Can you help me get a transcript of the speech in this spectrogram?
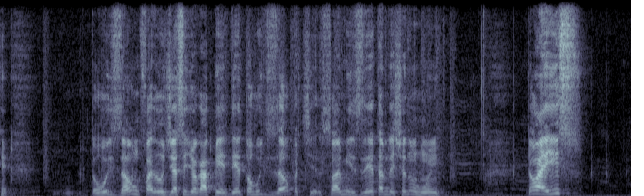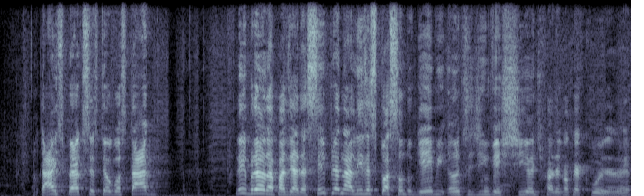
tô ruimzão. Faz um dia sem jogar PD, tô ruimzão, tiro. Só MZ tá me deixando ruim. Então é isso. Tá? Espero que vocês tenham gostado. Lembrando, rapaziada, sempre analise a situação do game antes de investir, antes de fazer qualquer coisa, né?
